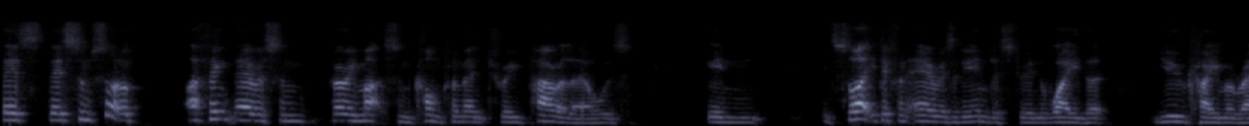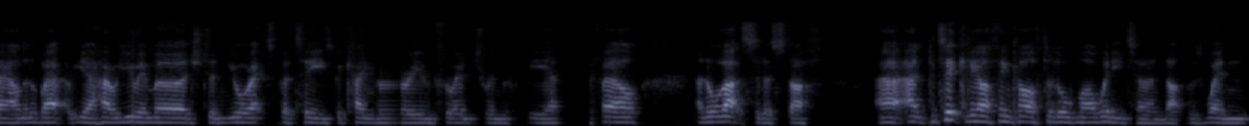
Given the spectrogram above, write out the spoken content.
there's there's some sort of, I think there are some very much some complementary parallels in in slightly different areas of the industry in the way that you came around and about you know how you emerged and your expertise became very influential in the EFL and all that sort of stuff. Uh, and particularly, I think after Lord Mawhinney turned up was when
